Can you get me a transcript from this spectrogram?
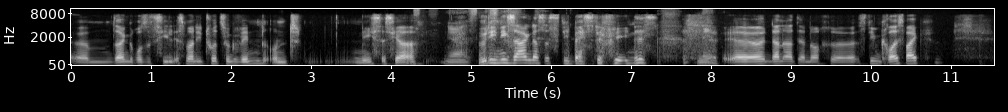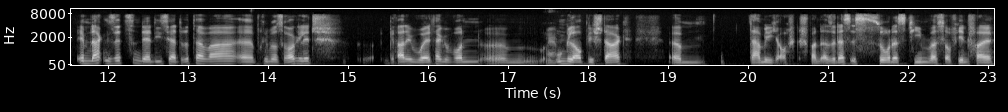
Ähm, sein großes Ziel ist mal die Tour zu gewinnen und nächstes Jahr ja, würde ich nicht sagen, dass es die beste für ihn ist. Nee. Äh, dann hat er noch äh, Steven Kreuzweig im Nacken sitzen, der dieses Jahr Dritter war. Äh, Primus Roglic, gerade im Vuelta gewonnen, ähm, ja. unglaublich stark. Ähm, da bin ich auch gespannt. Also das ist so das Team, was auf jeden Fall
